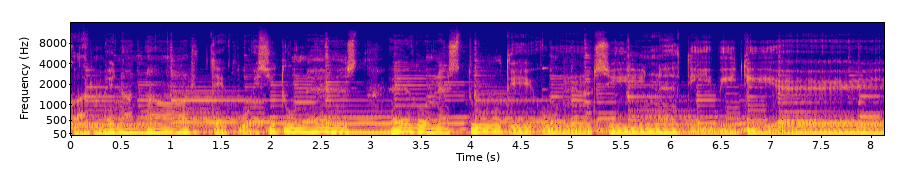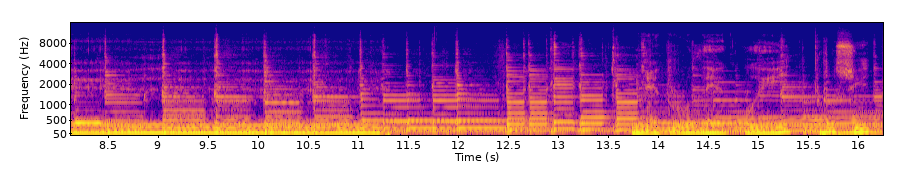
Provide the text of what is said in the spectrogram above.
Carmenan arte Quesitun est Egon studium sine dividie Ne prude quid prosit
